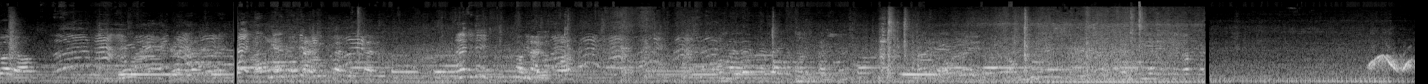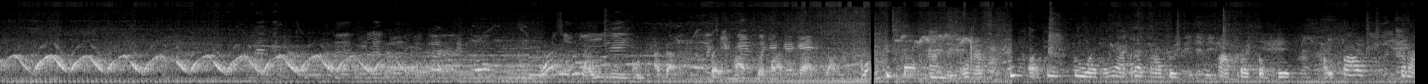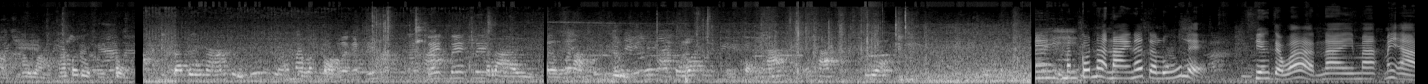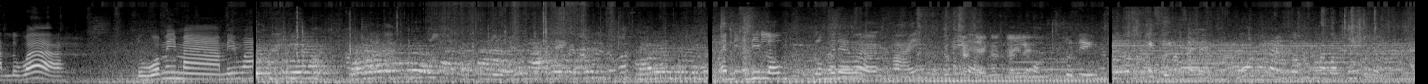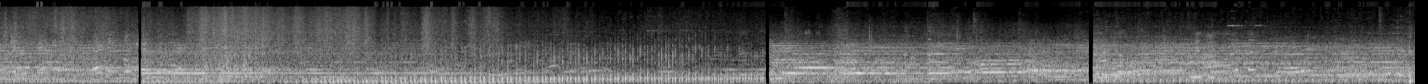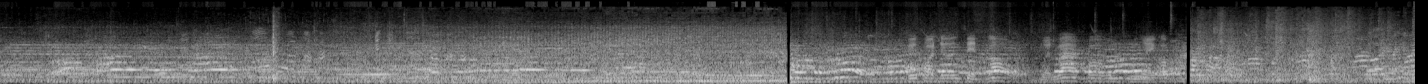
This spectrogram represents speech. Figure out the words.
ด้วยเหรอเดี๋ยวเดี๋ยวเดี๋ยวเอาได้ลูกได้ลูกได้ลูกเอาได้ลูกเหรอ18ปีนะคะจึงขอเชิญตัวนะคะประชาชนที่มีความประสงค์เดินทางเข้าเฝ้ากราบถวายพระบรมศพ ระตูน้ำอยู่ที่ตะวันออกใครฝากที่อยู่นะคะเพราะว่าเป็นของพระนะคะเพื่อมันก็นายน่าจะรู้แหละ เพียงแต่ว่านายมาไม่อ่านหรือว่า หรือว่าไม่มาไม่ว่าอันนี้อันนี้ลงลงไม่ได้ว่าขายก็มีแต่ตัวเอง มือนว่าพอมันเหนื่อยก็โดนมัน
